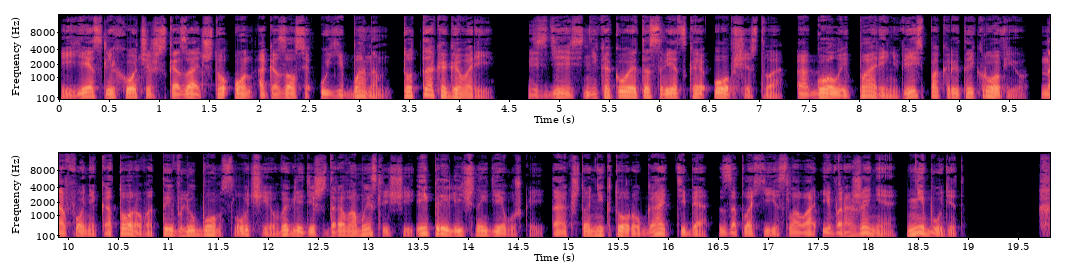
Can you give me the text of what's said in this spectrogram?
если хочешь сказать, что он оказался уебаном, то так и говори. Здесь не какое-то светское общество, а голый парень, весь покрытый кровью, на фоне которого ты в любом случае выглядишь здравомыслящей и приличной девушкой, так что никто ругать тебя за плохие слова и выражения не будет.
